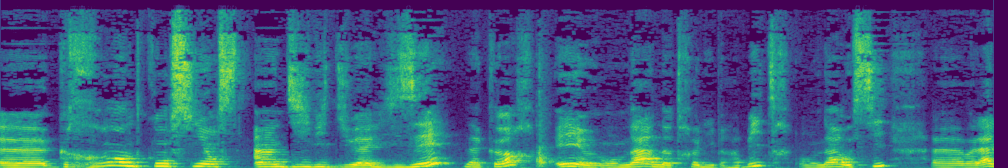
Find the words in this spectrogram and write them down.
euh, grande conscience individualisée, d'accord? Et euh, on a notre libre arbitre, on a aussi euh, voilà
